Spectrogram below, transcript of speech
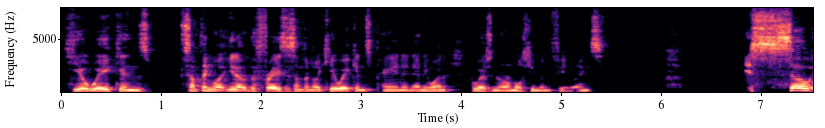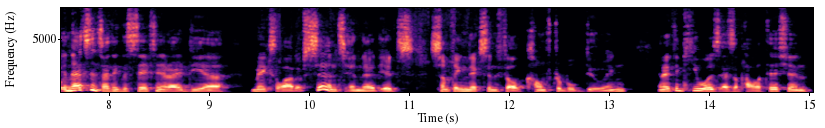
he awakens something like, you know, the phrase is something like he awakens pain in anyone who has normal human feelings. So in that sense, I think the safety net idea makes a lot of sense in that it's something Nixon felt comfortable doing. And I think he was, as a politician,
